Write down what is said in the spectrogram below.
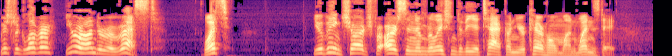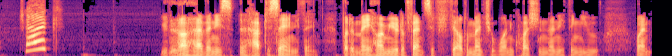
Mr. Glover, you are under arrest. What? You're being charged for arson in relation to the attack on your care home on Wednesday. Jack? You do not have any have to say anything, but it may harm your defense if you fail to mention when questioned anything you went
